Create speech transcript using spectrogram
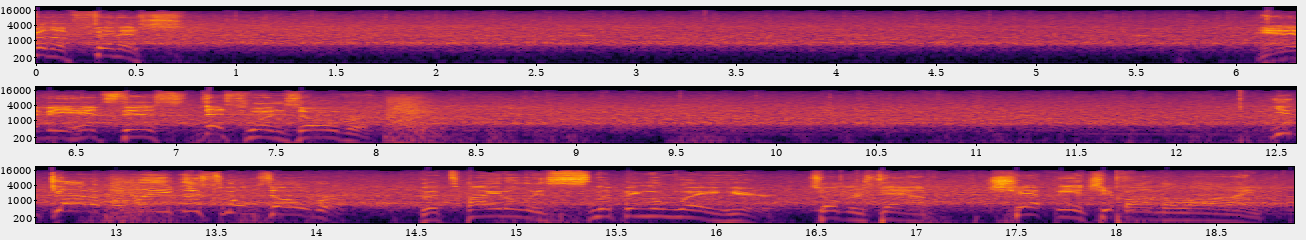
For the finish. And if he hits this, this one's over. You gotta believe this one's over. The title is slipping away here. Shoulders down. Championship on the line.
